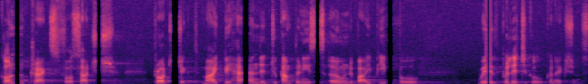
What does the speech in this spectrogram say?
contracts for such project might be handed to companies owned by people with political connections,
